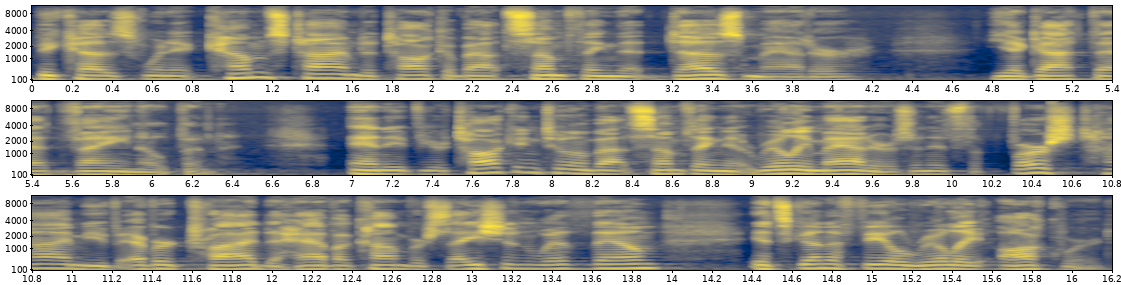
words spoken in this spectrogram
Because when it comes time to talk about something that does matter, you got that vein open. And if you're talking to them about something that really matters, and it's the first time you've ever tried to have a conversation with them, it's going to feel really awkward.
